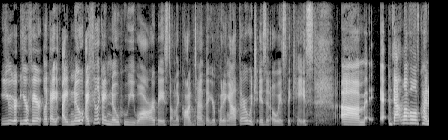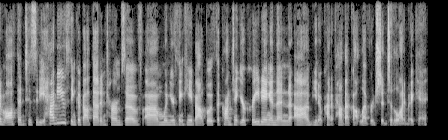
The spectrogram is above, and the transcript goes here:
you're you're very like I I know I feel like I know who you are based on the content that you're putting out there, which isn't always the case. Um, that level of kind of authenticity how do you think about that in terms of um, when you're thinking about both the content you're creating and then um, you know kind of how that got leveraged into the line by k?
